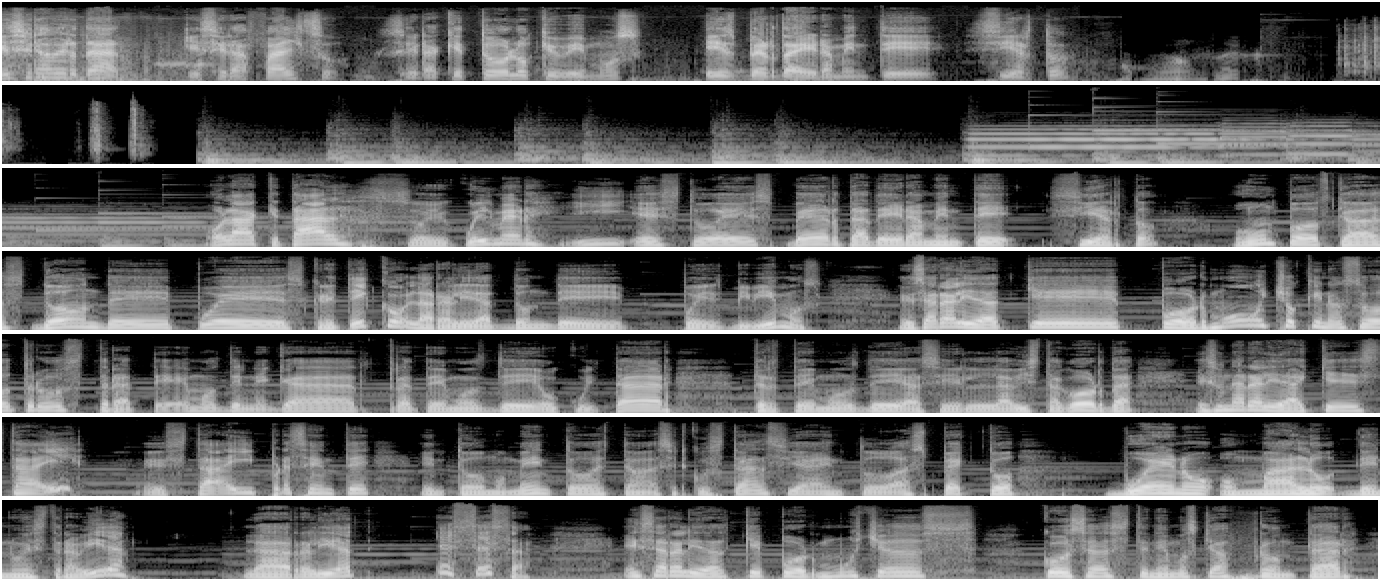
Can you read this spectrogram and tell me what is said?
¿Qué será verdad? ¿Qué será falso? ¿Será que todo lo que vemos es verdaderamente cierto? Hola, ¿qué tal? Soy Wilmer y esto es verdaderamente cierto, un podcast donde pues critico la realidad donde pues vivimos, esa realidad que por mucho que nosotros tratemos de negar, tratemos de ocultar, tratemos de hacer la vista gorda, es una realidad que está ahí, está ahí presente en todo momento, en toda circunstancia, en todo aspecto bueno o malo de nuestra vida. La realidad es esa, esa realidad que por muchas cosas tenemos que afrontar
